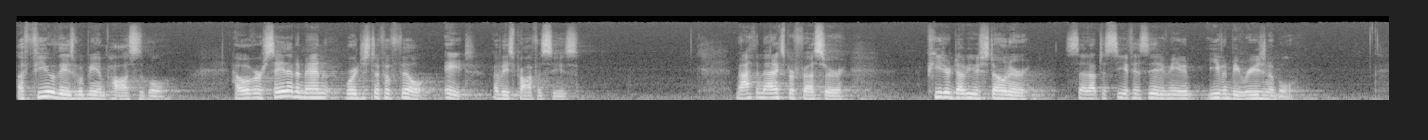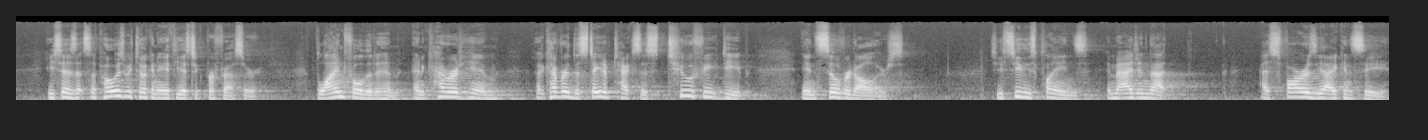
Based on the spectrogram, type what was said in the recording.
a few of these would be impossible. However, say that a man were just to fulfill eight of these prophecies. Mathematics professor Peter W. Stoner set out to see if this would even be reasonable. He says that suppose we took an atheistic professor, blindfolded him, and covered him, uh, covered the state of Texas two feet deep in silver dollars. So you see these planes. Imagine that as far as the eye can see,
